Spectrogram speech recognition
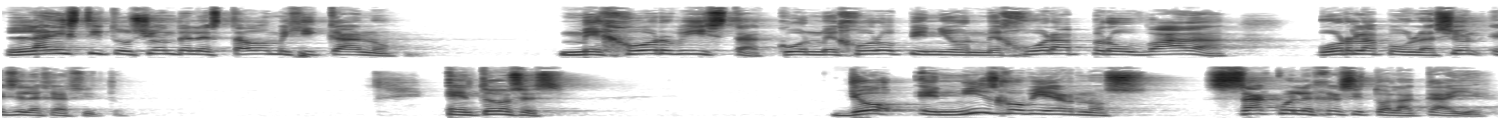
la institución del Estado mexicano, mejor vista, con mejor opinión, mejor aprobada por la población, es el ejército. Entonces, yo en mis gobiernos saco el ejército a la calle.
